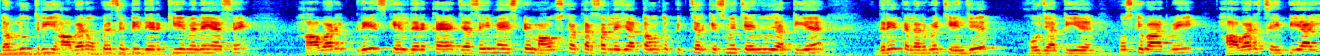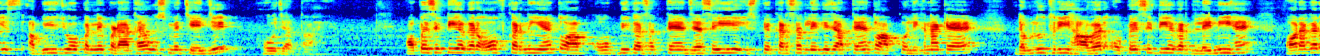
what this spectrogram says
W three hover opacity दे रखी है मैंने ऐसे। हावर ग्रे स्केल दे रखा है। जैसे ही मैं इस पे माउस का कर्सर ले जाता हूँ तो पिक्चर किसमें चेंज हो जाती है? ग्रे कलर में चेंज हो जाती है। उसके बाद में हावर सेपिया, ये अभी जो अपन ने पढ़ा था, उसमें चेंज हो जाता है। ओपेसिटी अगर ऑफ़ करनी है तो आप ऑफ़ भी कर सकते हैं। जैसे ही इस पे कर्सर लेके जाते हैं तो आपको लिखना क्या है? डब्ल्यू थ्री हावर ओपेसिटी अगर लेनी है, और अगर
